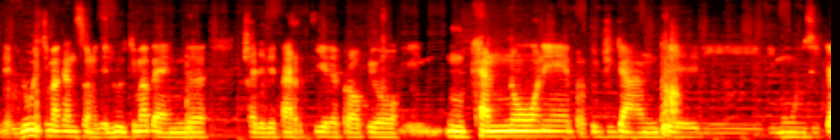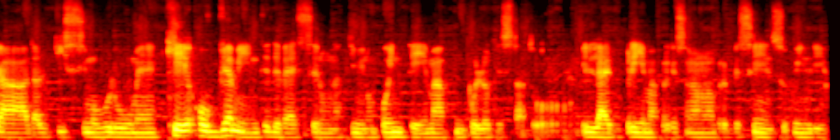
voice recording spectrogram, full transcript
dell'ultima canzone dell'ultima band, cioè deve partire proprio un cannone proprio gigante di, di, musica ad altissimo volume che ovviamente deve essere un attimino un po' in tema con quello che è stato il live prima perché sennò non avrebbe senso. Quindi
